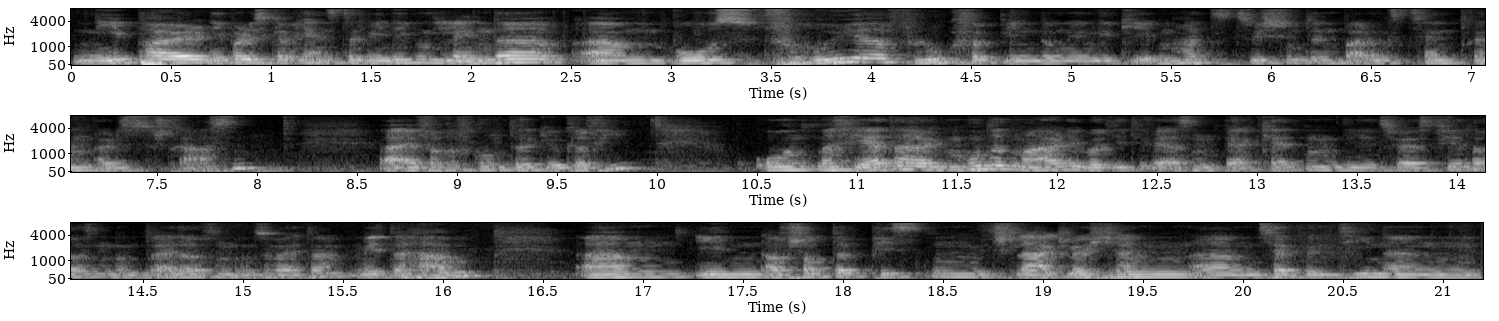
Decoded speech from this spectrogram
Nepal, Nepal ist glaube ich eines der wenigen Länder, ähm, wo es früher Flugverbindungen gegeben hat zwischen den Ballungszentren als Straßen, äh, einfach aufgrund der Geografie. Und man fährt da halt 100 Mal über die diversen Bergketten, die zuerst 4000 und 3000 und so weiter Meter haben, ähm, auf Schotterpisten mit Schlaglöchern, ähm, Serpentinen,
